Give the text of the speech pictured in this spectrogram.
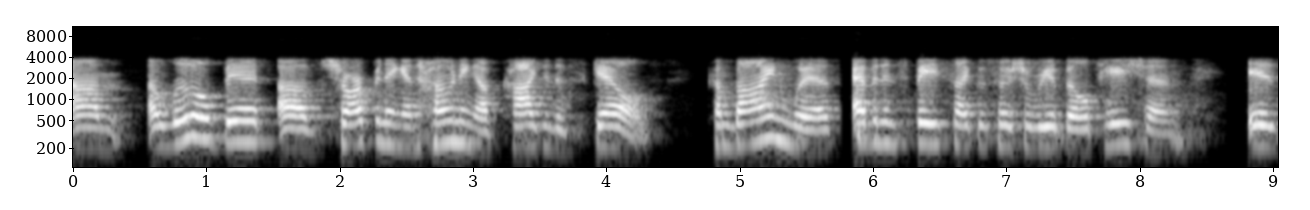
um, a little bit of sharpening and honing of cognitive skills combined with evidence-based psychosocial rehabilitation is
